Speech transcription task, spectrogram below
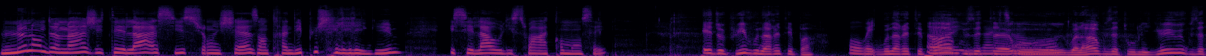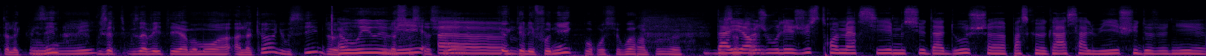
Le lendemain, j'étais là, assise sur une chaise, en train d'éplucher les légumes, et c'est là où l'histoire a commencé. Et depuis, vous n'arrêtez pas? Oh vous n'arrêtez pas, vous êtes euh, au, voilà, vous êtes aux légumes, vous êtes à la cuisine, vous êtes, vous avez été un moment à, l'accueil aussi de, ah oui, de l'association, euh... téléphonique pour recevoir un peu. Euh, D'ailleurs, je voulais juste remercier Monsieur Dadouche euh, parce que grâce à lui, je suis devenue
